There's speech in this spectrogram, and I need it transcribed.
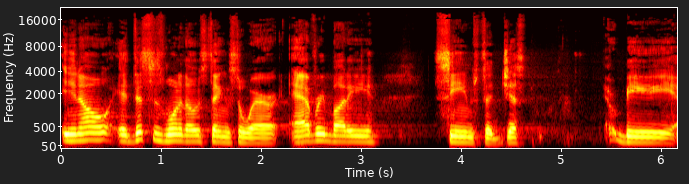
you know, it, this is one of those things to where everybody seems to just be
